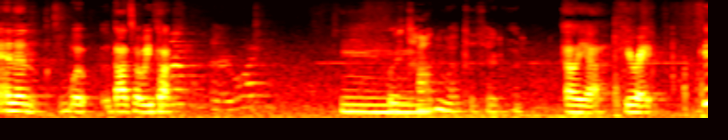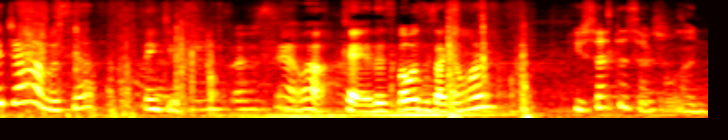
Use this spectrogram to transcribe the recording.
and then what, that's why we talk. One. We're talking about the third one. Oh yeah, you're right. Good job, Lucia. Thank you. Yeah, wow. Okay, this, what was the second one? You said the second one.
